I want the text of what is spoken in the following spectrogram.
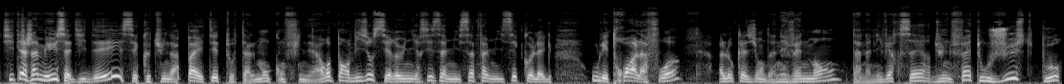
Si tu n'as jamais eu cette idée, c'est que tu n'as pas été totalement confiné. Un repas en visio, c'est réunir ses amis, sa famille, ses collègues, ou les trois à la fois, à l'occasion d'un événement, d'un anniversaire, d'une fête, ou juste pour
